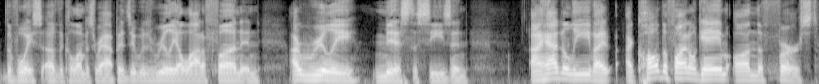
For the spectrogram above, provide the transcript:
the voice of the Columbus Rapids. It was really a lot of fun, and I really miss the season. I had to leave. I, I called the final game on the first.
